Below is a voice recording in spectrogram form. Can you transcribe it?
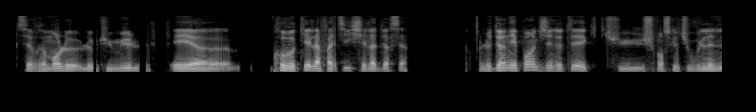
C'est vraiment le, cumul et euh, provoquer la fatigue chez l'adversaire. Le dernier point que j'ai noté, et que je pense que tu voulais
